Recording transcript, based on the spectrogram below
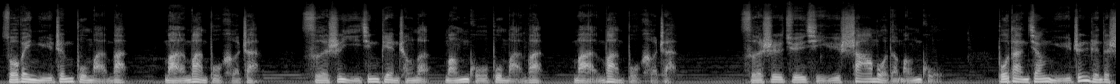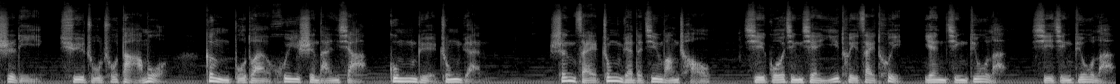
所谓女真不满万，满万不可战，此时已经变成了蒙古不满万，满万不可战。此时崛起于沙漠的蒙古，不但将女真人的势力驱逐出大漠，更不断挥师南下攻略中原。身在中原的金王朝，其国境线一退再退。燕京丢了，西京丢了，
